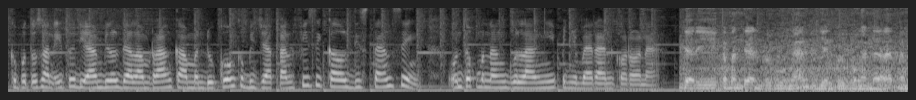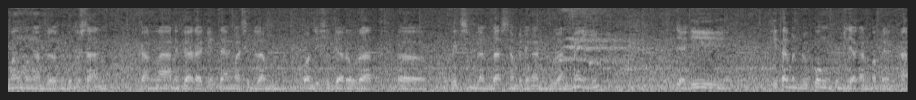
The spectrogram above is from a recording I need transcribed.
Keputusan itu diambil dalam rangka mendukung kebijakan physical distancing untuk menanggulangi penyebaran corona. Dari Kementerian Perhubungan, Dirjen Perhubungan Darat memang mengambil keputusan karena negara kita yang masih dalam kondisi darurat eh, COVID-19 sampai dengan bulan Mei, jadi kita mendukung kebijakan pemerintah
